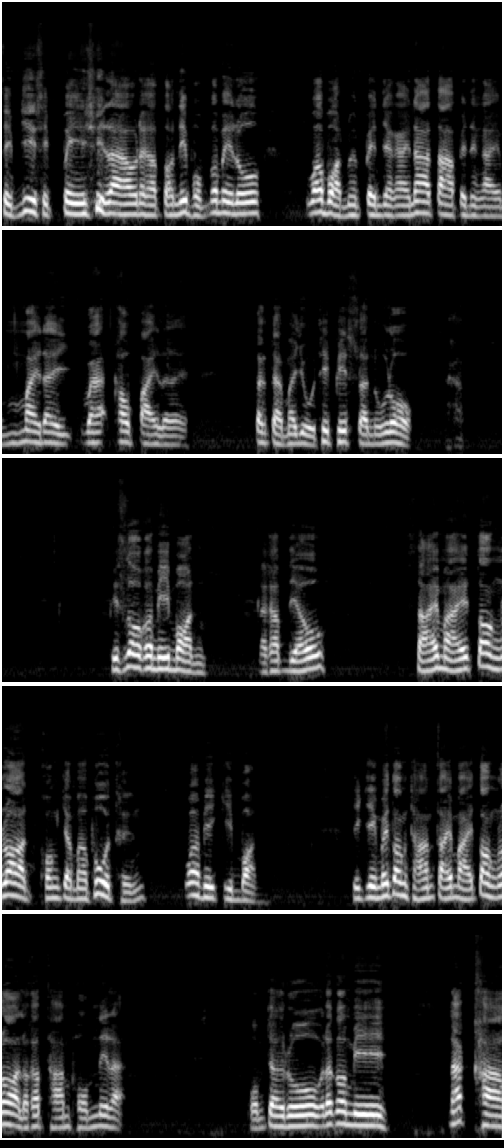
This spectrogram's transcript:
สิบยี่สิบปีที่แล้วนะครับ ตอนนี้ผมก็ไม่รู้ว่าบ่อนมันเป็นยังไงหน้าตาเป็นยังไง ไม่ได้แวะเข้าไปเลย ตั้งแต่มาอยู่ที่พิษณุโลกนะครับ พิษณุโลกก็มีบ่อนนะครับ เดี๋ยวสายไหมต้องรอดคงจะมาพูดถึงว่ามีกี่บ่อน จริงๆ ไม่ต้องถามสายไหมต้องรอดหรอกครับ ถามผมนี่แหละ ผมจะรู้แล้วก็มีนักข่าว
